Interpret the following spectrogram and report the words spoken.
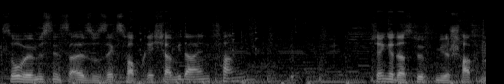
So, wir müssen jetzt also sechs Verbrecher wieder einfangen. Ich denke, das dürfen wir schaffen.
